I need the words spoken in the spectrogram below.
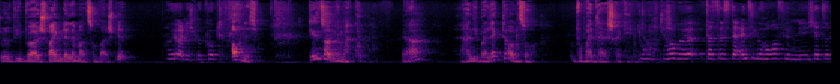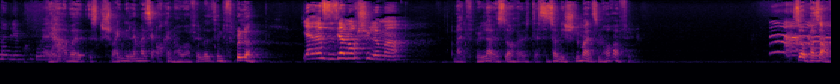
Wie bei Schweigen der Lämmer zum Beispiel. Habe ich auch nicht geguckt. Auch nicht. Den sollten wir mal gucken. Ja? Hannibal Lecter und so. Wobei, da erschrecke ich mich auch. Ich glaube, das ist der einzige Horrorfilm, den ich jetzt in meinem Leben gucken werde. Ja, aber das Schweigen der Lämmer ist ja auch kein Horrorfilm, das ist ein Thriller. Ja, das ist ja noch schlimmer. Aber ein Thriller ist doch, das ist doch nicht schlimmer als ein Horrorfilm. So, pass auf.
